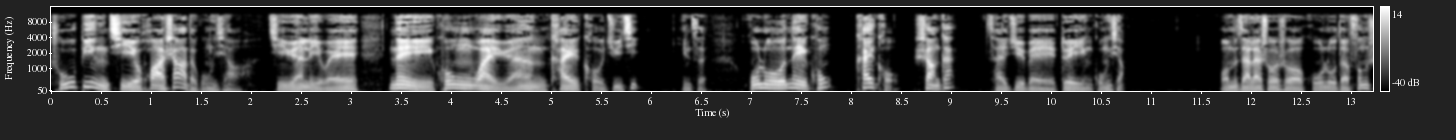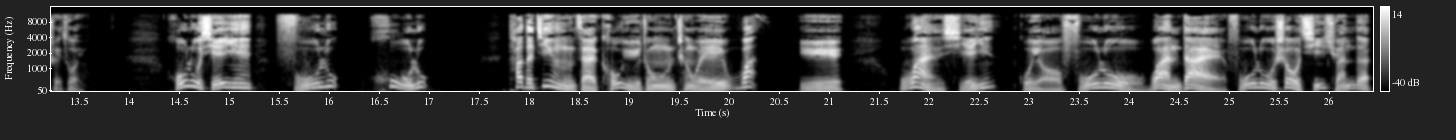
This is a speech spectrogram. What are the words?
除病气、化煞的功效，其原理为内空外圆，开口聚气，因此葫芦内空、开口、上盖才具备对应功效。我们再来说说葫芦的风水作用。葫芦谐音福禄、护禄。它的茎在口语中称为“万”，与“万”谐音，故有福禄万代、福禄寿齐全的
